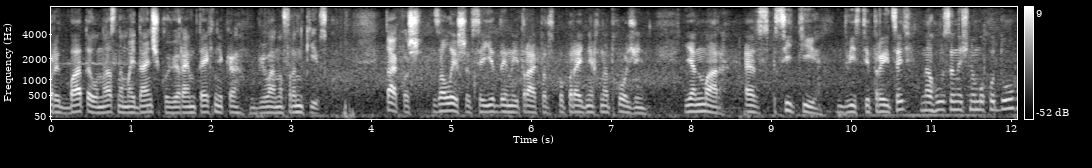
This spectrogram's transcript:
придбати у нас на майданчику VRM Техніка в Івано-Франківську. Також залишився єдиний трактор з попередніх надходжень Yanmar SCT 230 на гусеничному ходу.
